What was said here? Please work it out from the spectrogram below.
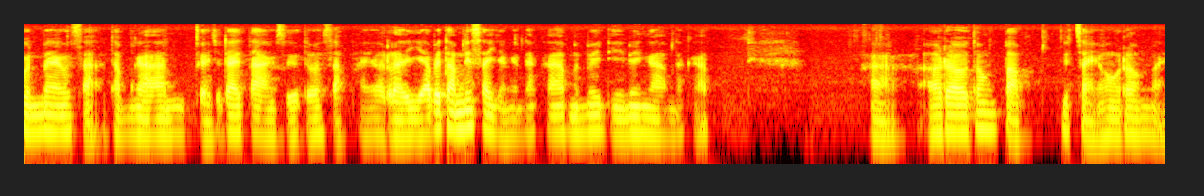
คุณแม่อุตส่าห์ทำงานเผื่อจะได้ตังค์ซื้อโทรศัพท์ให้อะไร อย่าไปทำนิสัยอย่างนั้นนะครับ มันไม่ดีไม่งามนะครับอ่าเราต้องปรับนิสัยของเราใหม่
